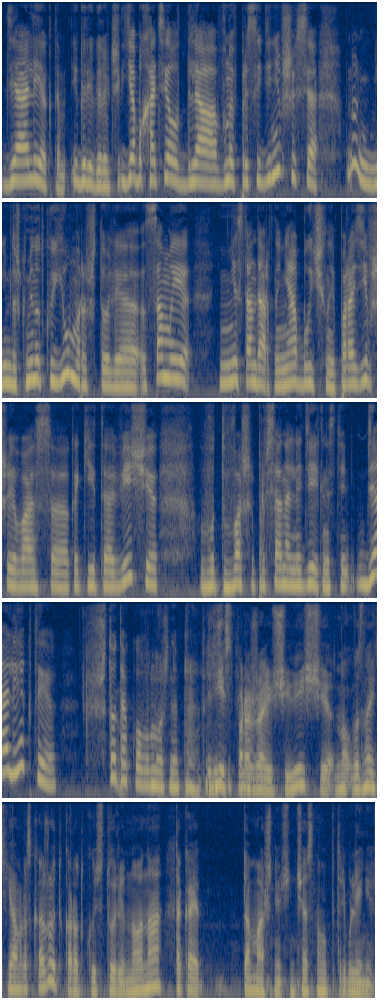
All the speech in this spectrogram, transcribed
диалекты. Игорь Игоревич, я бы хотела для вновь присоединившихся, ну, немножко минутку юмора, что ли, самые нестандартные, необычные, поразившие вас э, какие-то вещи вот в вашей профессиональной деятельности. Диалекты, что такого можно привести? Есть поражающие вещи, но вы знаете, я вам расскажу эту короткую историю, но она такая домашняя, очень частного употребления.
